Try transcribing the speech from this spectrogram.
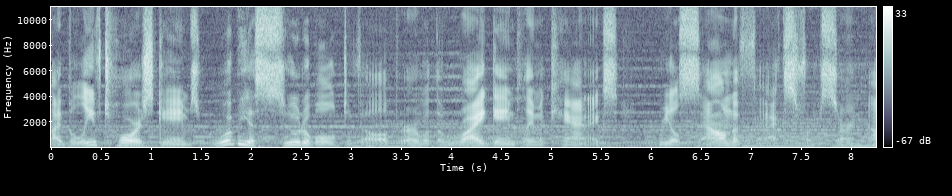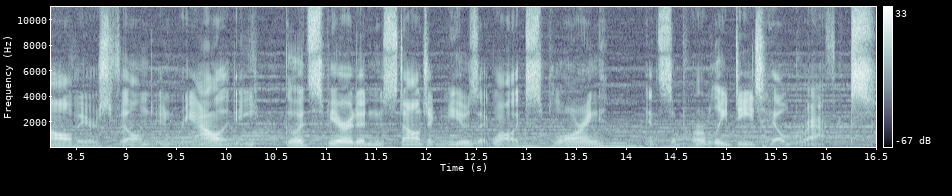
I believe Torus Games would be a suitable developer with the right gameplay mechanics, real sound effects from certain elevators filmed in reality, good spirited nostalgic music while exploring, and superbly detailed graphics.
